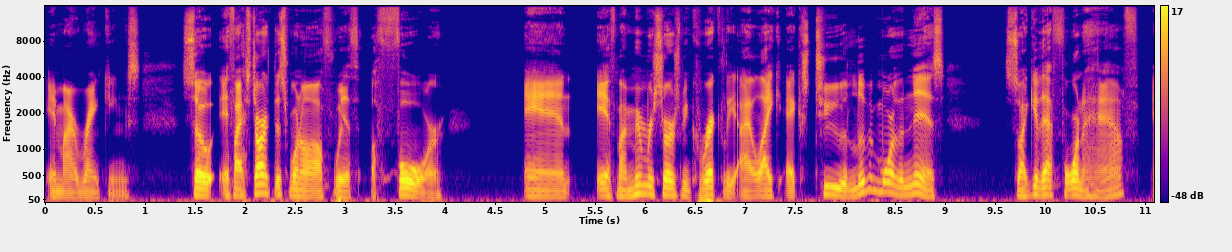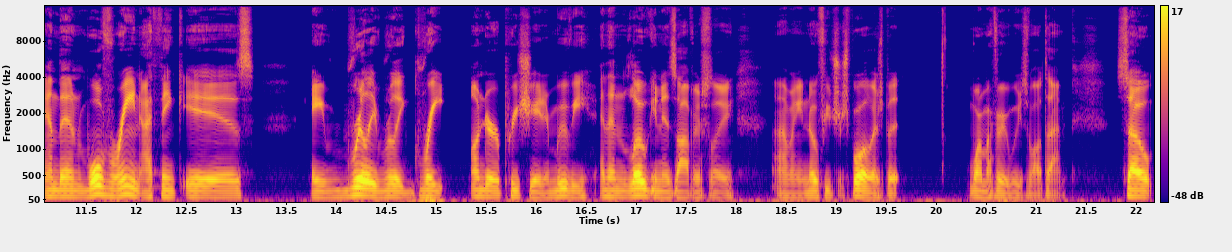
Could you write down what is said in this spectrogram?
in my rankings. So if I start this one off with a four, and if my memory serves me correctly, I like X2 a little bit more than this, so I give that four and a half. And then Wolverine, I think, is a really, really great underappreciated movie. And then Logan is obviously, I mean, no future spoilers, but one of my favorite movies of all time. So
